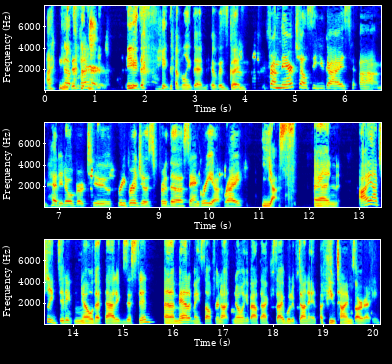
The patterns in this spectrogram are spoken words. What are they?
I, that's what I heard. you, you definitely did. It was good. From there, Chelsea, you guys um, headed over to Three Bridges for the sangria, right? Yes. And I actually didn't know that that existed and I'm mad at myself for not knowing about that because I would have done it a few times already.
